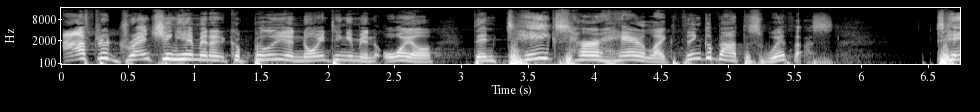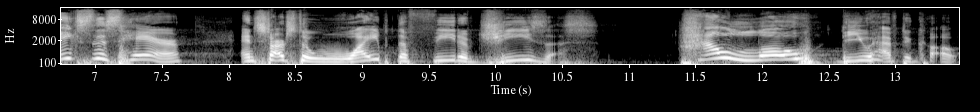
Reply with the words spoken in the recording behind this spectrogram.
after drenching him and completely anointing him in oil, then takes her hair, like, think about this with us, takes this hair and starts to wipe the feet of Jesus. How low do you have to go?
